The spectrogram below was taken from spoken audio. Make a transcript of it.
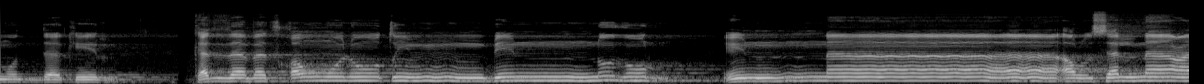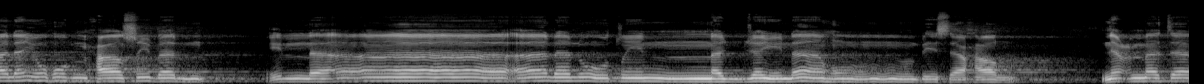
مدكر؟ كذبت قوم لوط بالنذر إنا أرسلنا عليهم حاصبا إلا آل لوط نجيناهم بسحر. نعمة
